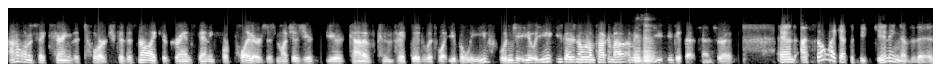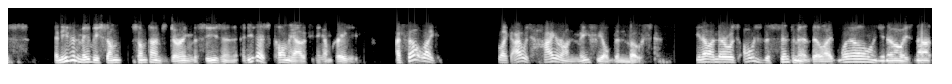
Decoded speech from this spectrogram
I don't want to say carrying the torch because it's not like you're grandstanding for players as much as you're you're kind of convicted with what you believe. Wouldn't you? You, you, guys know what I'm talking about? I mean, Mhm. you, you get that sense, right? And I felt like at the beginning of this, and even maybe some sometimes during the season, and you guys call me out if you think I'm crazy. I felt like like I was higher on Mayfield than most. You know, and there was always this sentiment that like, well, you know, he's not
